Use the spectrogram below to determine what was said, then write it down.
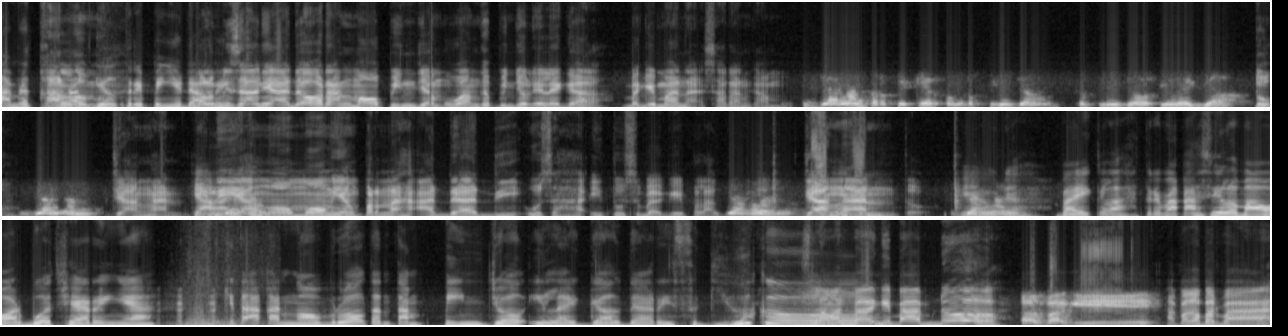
I'm not, I'm Kalau not guilt tripping you kalau misalnya ada orang mau pinjam uang ke pinjol ilegal, bagaimana saran kamu? Jangan terpikir untuk pinjam ke pinjol ilegal. Tuh. Jangan. Jangan. Jangan. Ini yang ngomong yang pernah ada di usaha itu sebagai pelaku. Jangan. Jangan tuh. Ya Jangan. udah, baiklah. Terima kasih lo Mawar buat sharingnya. Kita akan ngobrol tentang pinjol ilegal dari segi hukum. Selamat pagi Pak Abdul. Selamat pagi. Apa kabar Pak?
